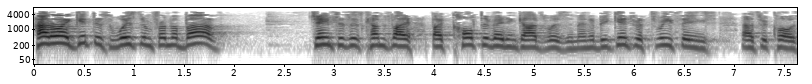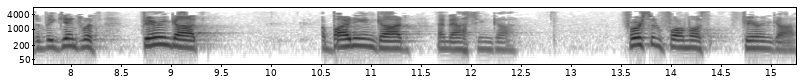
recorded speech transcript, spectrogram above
How do I get this wisdom from above? James says this comes by, by cultivating God's wisdom. And it begins with three things as we close. It begins with fearing God, abiding in God, and asking God. First and foremost, fearing God.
